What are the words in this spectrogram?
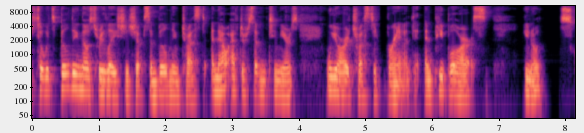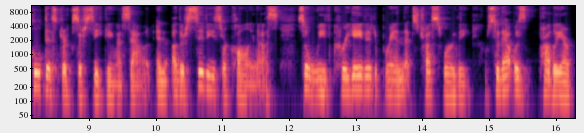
So it's building those relationships and building trust. And now, after 17 years, we are a trusted brand, and people are, you know, school districts are seeking us out and other cities are calling us. So we've created a brand that's trustworthy. So that was probably our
